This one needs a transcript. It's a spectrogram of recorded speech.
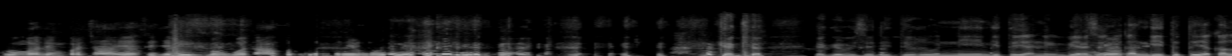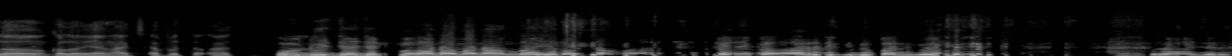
gue nggak ada yang percaya sih jadi gue buat apa ilmu ini? Kagak kagak bisa diturunin gitu ya. Nih biasanya kan gitu tuh ya kalau kalau yang apa tuh, uh, duit jajan gue nggak nambah nambah ya kan? Sama kayaknya gak ngaruh di kehidupan gue kurang ajar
